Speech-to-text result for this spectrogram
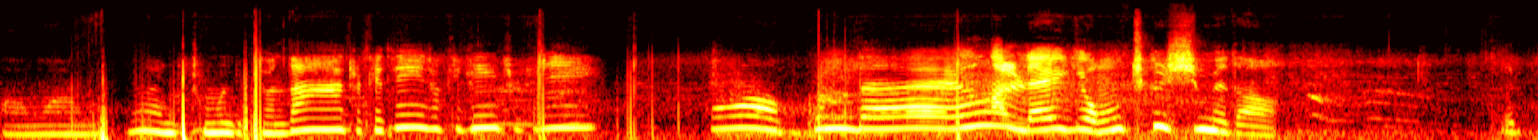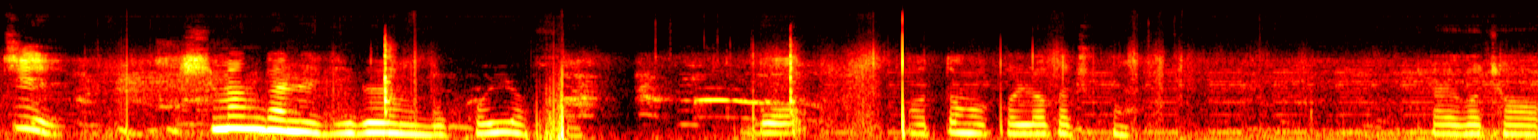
와와와. 정말 편다. 좋겠지, 좋겠지, 좋겠지. 어 근데 형아 렉이 엄청 심하다. 맞지? 심한 게 아니라 지금 뭐 걸렸어. 뭐 어떤 거 걸려가지고. 자, 이거 저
